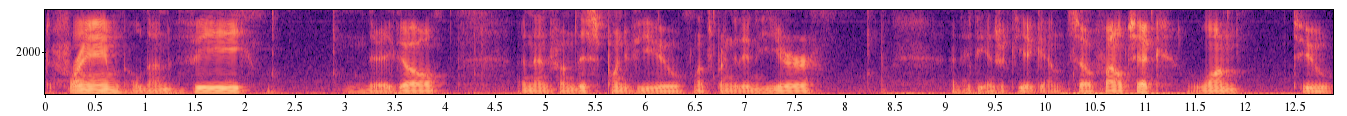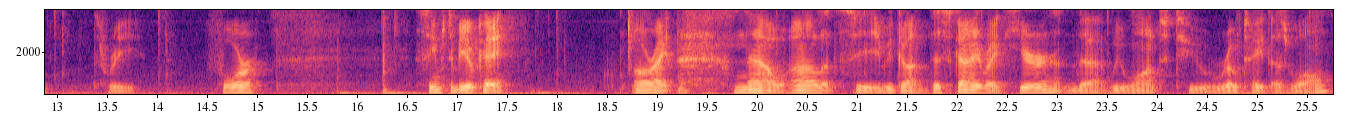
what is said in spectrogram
To frame, hold down V, there you go. And then from this point of view, let's bring it in here and hit the insert key again. So final check, one, two, three, four. Seems to be okay. All right, now uh, let's see. We got this guy right here that we want to rotate as well.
